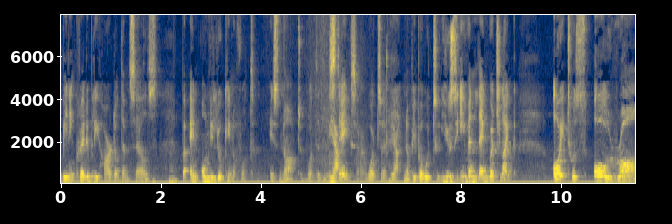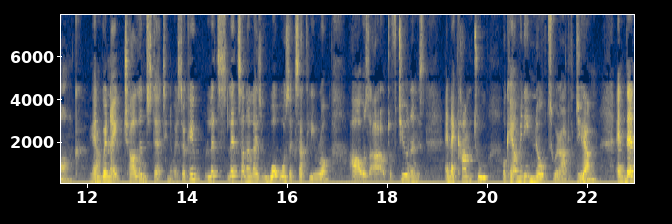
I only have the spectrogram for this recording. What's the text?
being incredibly hard on themselves Mm. but and only looking of what is not what the Yeah. mistakes are what uh, yeah, you know people would use even language like oh it was all wrong Yeah. and when i challenge that you know, way say okay let's let's analyze what was exactly wrong i was out of tune and and i come to okay how many notes were out of tune Yeah. and then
